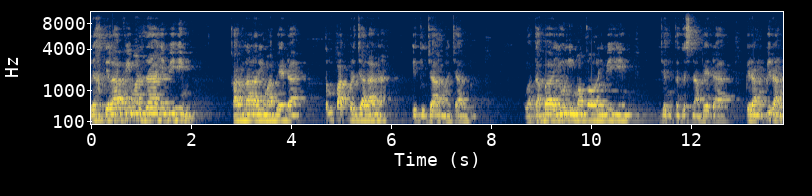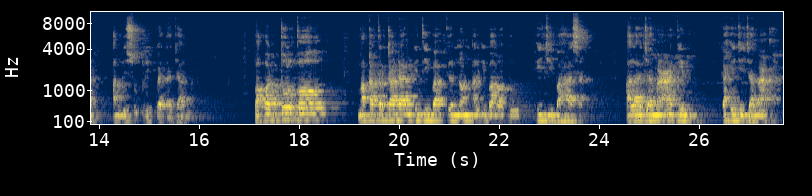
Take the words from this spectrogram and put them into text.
likhtilafi madzahibihim karena narima beda tempat berjalana itu jalma-jalma. Wa tabayuni matalibihim jeung tegesna beda pirang-pirang anu disupri ku eta jalma. Faqad tulqa maka terkadang ditiba ke non al ibaratu hiji bahasa. Ala jama'atin kahiji jamaah.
